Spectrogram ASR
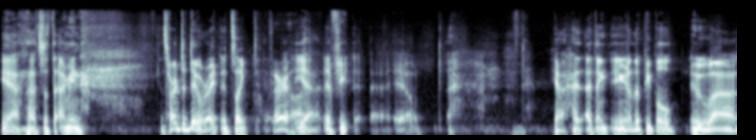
Yeah, that's the th- I mean, it's hard to do, right? It's like Very hard. Yeah, if you, uh, you know, yeah, I, I think you know the people who uh,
